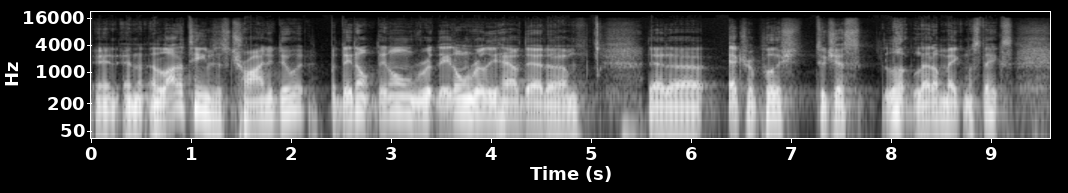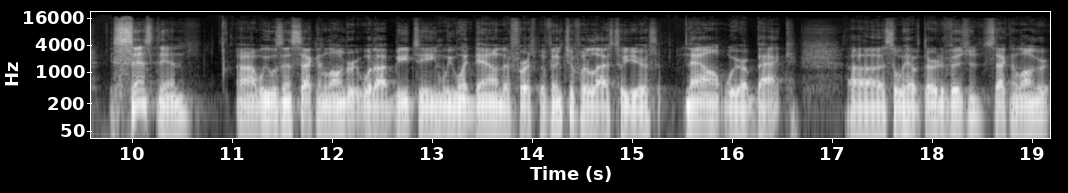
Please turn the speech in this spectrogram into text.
And and a lot of teams is trying to do it, but they don't they don't re- they don't really have that um, that uh, extra push to just look let them make mistakes. Since then, uh, we was in second longer with our B team. We went down to first provincial for the last two years. Now we are back. Uh, so we have a third division, second longer,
